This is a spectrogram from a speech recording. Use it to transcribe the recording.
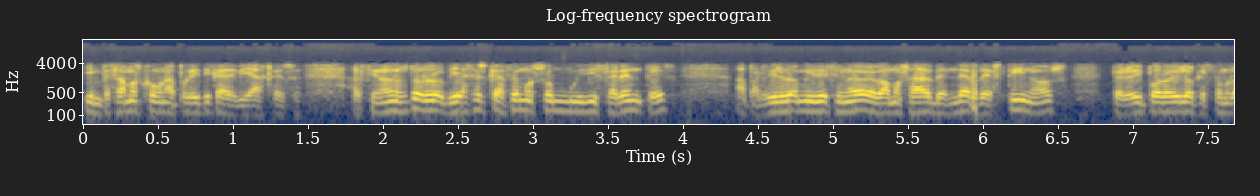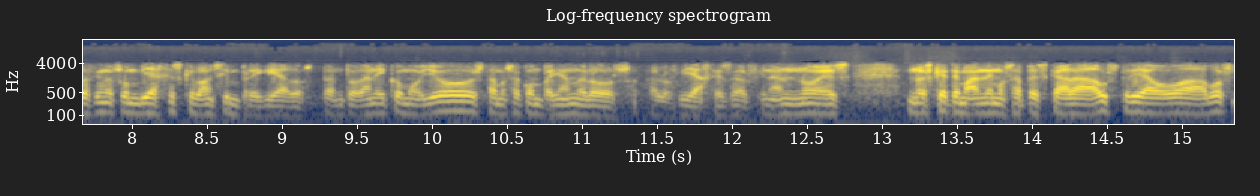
Y empezamos con una política de viajes. Al final nosotros los viajes que hacemos son muy diferentes. A partir del 2019 vamos a vender destinos, pero hoy por hoy lo que estamos haciendo son viajes que van siempre guiados. Tanto Dani como yo estamos acompañando a los, a los viajes. Al final no es no es que te mandemos a pescar a Austria o a Bosnia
